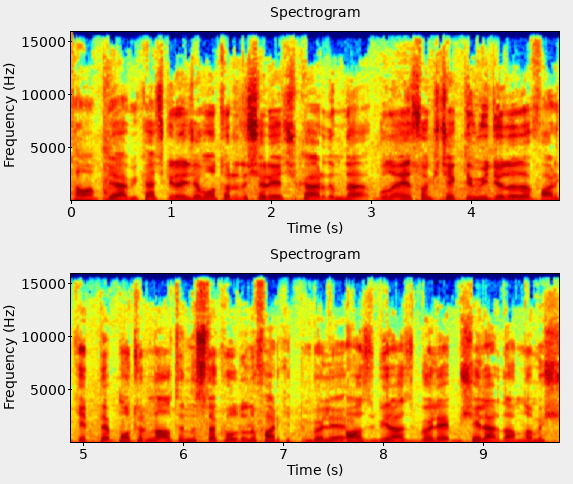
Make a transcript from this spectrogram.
Tamam. Ya birkaç gün önce motoru dışarıya çıkardığımda bunu en sonki çektiğim videoda da fark ettim. Motorun altının ıslak olduğunu fark ettim böyle. Az biraz böyle bir şeyler damlamış.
